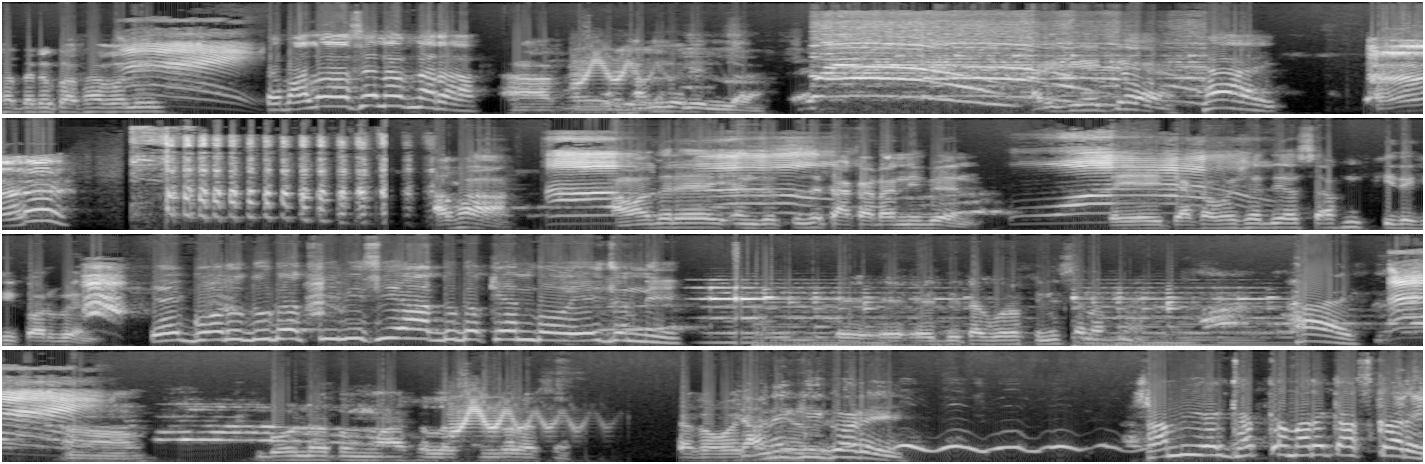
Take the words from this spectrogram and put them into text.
সাথে একটু কথা বলি। ভালো আছেন আপনারা? আলহামদুলিল্লাহ। আরে কি হ্যাঁ। আভা আমাদের এই এনজিওতে যে টাকাটা নিবেন এই টাকা পয়সা দিয়ে আছে আপনি কি দেখি করবেন? এই গরু দুটো কিনেছি আর দুটো কিনবো এই জন্য। এই দুইটা গরু কিনেছেন আপনি? হ্যাঁ বলল তো মাশাআল্লাহ সুন্দর আছে। টাকা পয়সা জানে কি করে? স্বামী এই কামারে কাজ করে।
